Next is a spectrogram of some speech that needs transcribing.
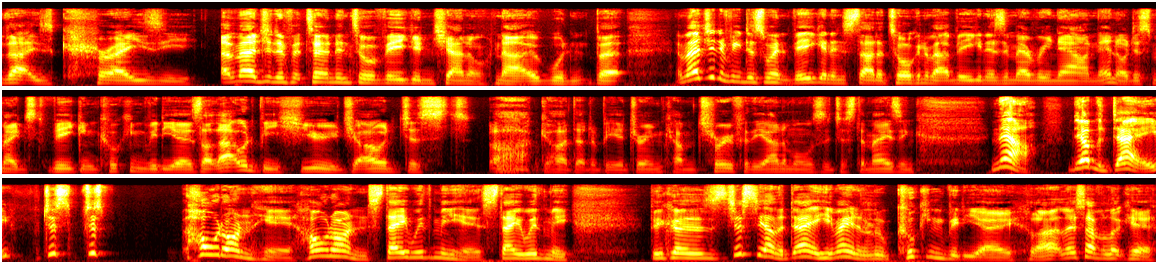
That is crazy. Imagine if it turned into a vegan channel. No, it wouldn't. But imagine if he just went vegan and started talking about veganism every now and then, or just made vegan cooking videos. Like that would be huge. I would just, oh god, that'd be a dream come true for the animals. It's just amazing. Now, the other day, just just hold on here, hold on, stay with me here, stay with me, because just the other day he made a little cooking video. Like, let's have a look here.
